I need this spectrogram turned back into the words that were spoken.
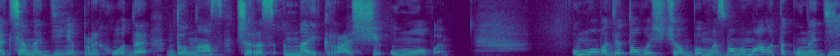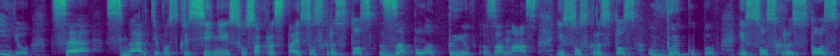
е, ця надія приходить до нас через найкращі умови. Умова для того, щоб ми з вами мали таку надію, це смерть і Воскресіння Ісуса Христа. Ісус Христос заплатив за нас. Ісус Христос викупив. Ісус Христос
